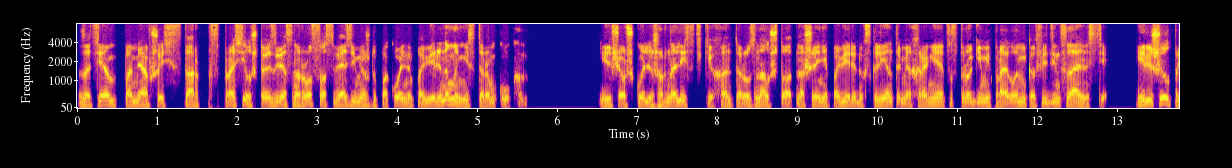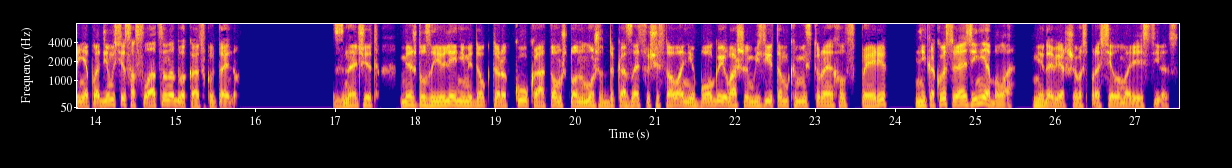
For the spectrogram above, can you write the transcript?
Затем, помявшись, Старк спросил, что известно Россу о связи между покойным поверенным и мистером Куком. Еще в школе журналистики Хантер узнал, что отношения поверенных с клиентами охраняются строгими правилами конфиденциальности и решил при необходимости сослаться на адвокатскую тайну. Значит, между заявлениями доктора Кука о том, что он может доказать существование Бога и вашим визитом к мистеру Эхолсперри, «Никакой связи не было», – недоверчиво спросила Мария Стивенс.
